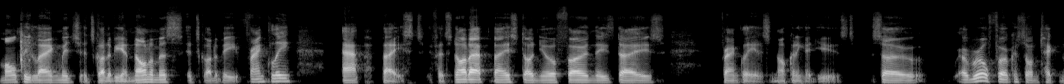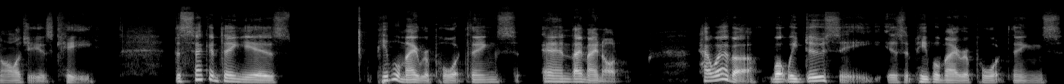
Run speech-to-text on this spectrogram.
multi language, it's got to be anonymous, it's got to be, frankly, app based. If it's not app based on your phone these days, frankly, it's not going to get used. So, a real focus on technology is key. The second thing is people may report things and they may not. However, what we do see is that people may report things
